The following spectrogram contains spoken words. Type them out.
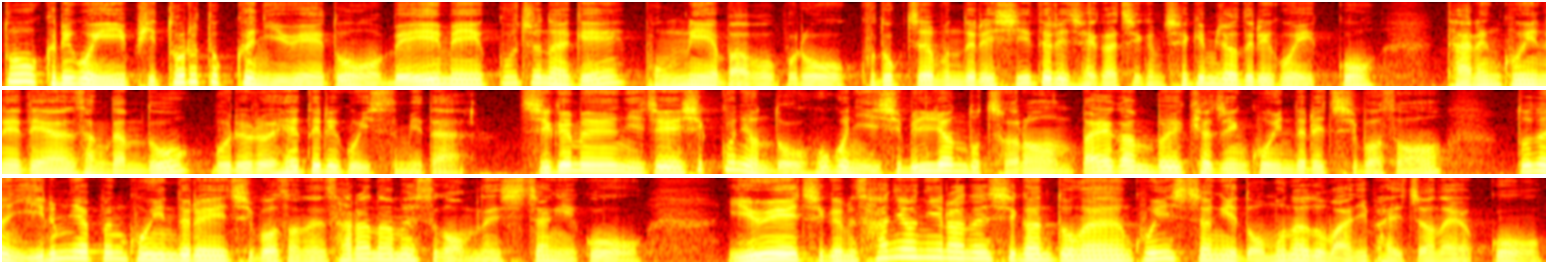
또 그리고 이 비토르 토큰 이외에도 매일매일 꾸준하게 복리의 마법으로 구독자분들의 시드를 제가 지금 책임져 드리고 있고 다른 코인에 대한 상담도 무료로 해드리고 있습니다. 지금은 이제 19년도 혹은 21년도처럼 빨간불 켜진 코인들을 집어서 또는 이름 예쁜 코인들을 집어서는 살아남을 수가 없는 시장이고 이후에 지금 4년이라는 시간 동안 코인 시장이 너무나도 많이 발전하였고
